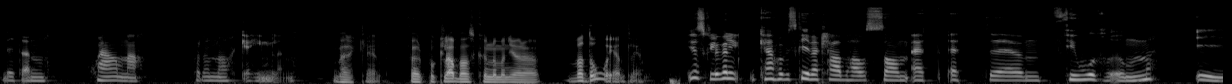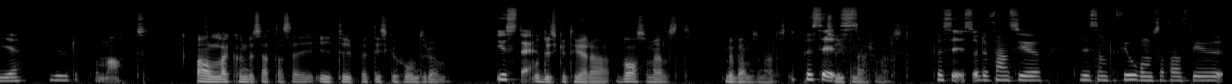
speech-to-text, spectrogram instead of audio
liten stjärna på den mörka himlen. Verkligen. För på Clubhouse kunde man göra vad då egentligen? Jag skulle väl kanske beskriva Clubhouse som ett, ett ehm, forum i ljudformat. Alla kunde sätta sig i typ ett diskussionsrum Just det, och diskutera vad som helst med vem som helst. precis. Typ när som helst. Precis, och det fanns ju, precis som på forum så fanns det ju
